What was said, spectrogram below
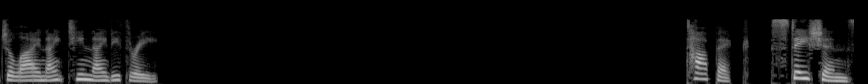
July 1993. Topic. Stations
